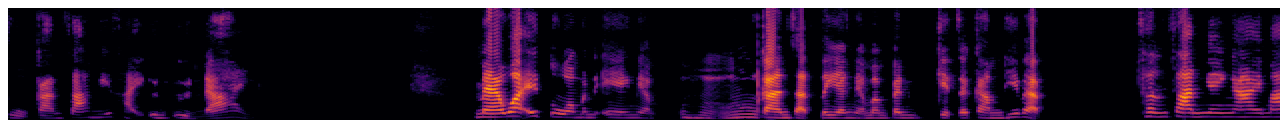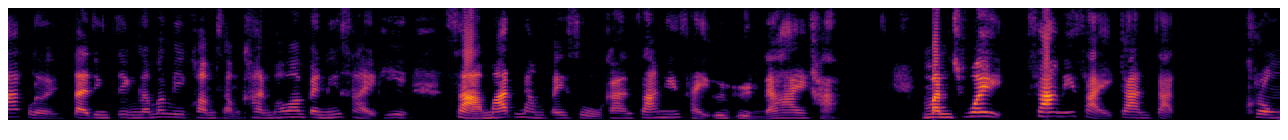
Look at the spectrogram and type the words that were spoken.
สู่การสร้างนิสัยอื่น ๆ ได้ แม้ว่าไอ้ตัวมันเองเนี่ยการจัดเตียงเนี่ยมันเป็นกิจกรรมที่แบบสั้นๆง่าย ๆ มากเลย แต่จริง ๆ แล้วมันมีความสำคัญ เพราะมันเป็นนิสัยที่สามารถนำไปสู่การสร้างนิสัยอื่น ๆได้ค่ะ มันช่วยสร้างนิสัยการจัดโครง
